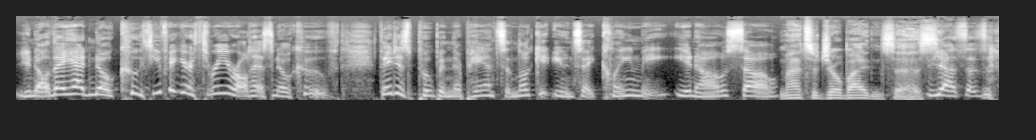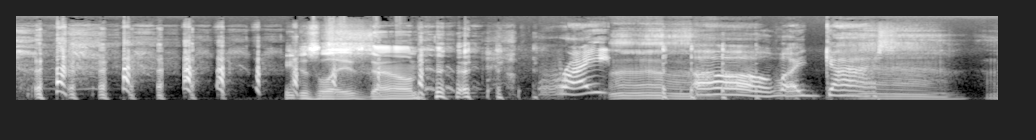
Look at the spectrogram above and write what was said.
You know, they had no couth. You figure a three year old has no couth. They just poop in their pants and look at you and say, "Clean me." You know, so That's what Joe Biden says. yes, it's, he just lays down. right. Uh. oh my gosh. Joe Biden.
